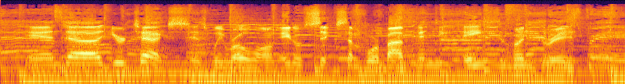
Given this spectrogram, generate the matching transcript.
and uh, your text as we roll along 806 745 5800.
